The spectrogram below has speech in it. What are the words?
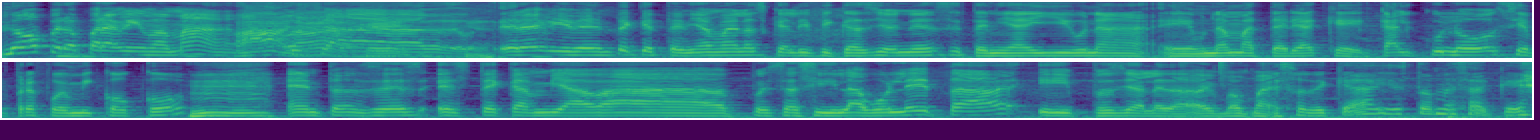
no, pero para mi mamá. Ah, o ah, sea, era evidente que tenía malas calificaciones. Tenía ahí una, eh, una materia que cálculo siempre fue mi coco. Mm. Entonces, este cambiaba pues así la boleta y pues ya le daba a mi mamá eso de que, ay, esto me saqué.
